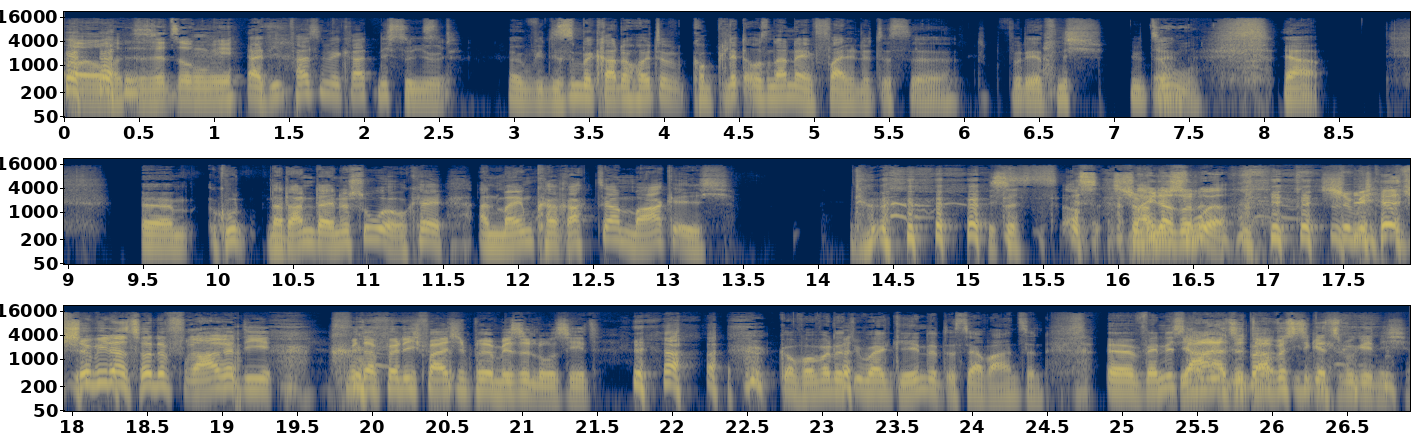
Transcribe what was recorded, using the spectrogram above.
Aber das ist jetzt irgendwie, Ja, die passen mir gerade nicht so gut. Irgendwie, die sind mir gerade heute komplett auseinandergefallen. Das, ist, äh, würde jetzt nicht gut sein. oh, Ja. Ähm, gut, na dann deine Schuhe, okay. An meinem Charakter mag ich. Ist, Das ist ist schon, wieder so eine, schon, wieder, schon wieder so eine Frage, die mit einer völlig falschen Prämisse losgeht. ja, komm, wollen wir das übergehen? Das ist ja Wahnsinn. Äh, wenn ich Ja, also über, da wüsste ich jetzt wirklich nicht.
